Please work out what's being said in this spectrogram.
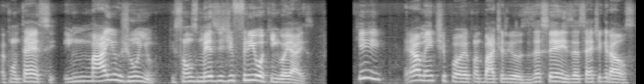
acontece em maio, junho, que são os meses de frio aqui em Goiás. Que realmente, tipo, é quando bate ali os 16, 17 graus.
